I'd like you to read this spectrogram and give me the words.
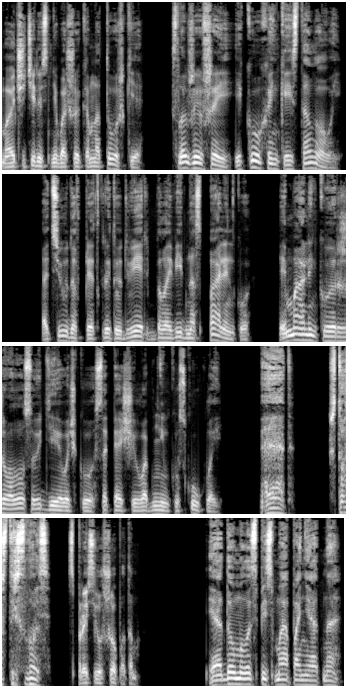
Мы очутились в небольшой комнатушке, служившей и кухонькой, и столовой. Отсюда в приоткрытую дверь было видно спаленку и маленькую рыжеволосую девочку, сопящую в обнимку с куклой. «Эд, что стряслось?» — спросил шепотом. «Я думал, из письма понятно»,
